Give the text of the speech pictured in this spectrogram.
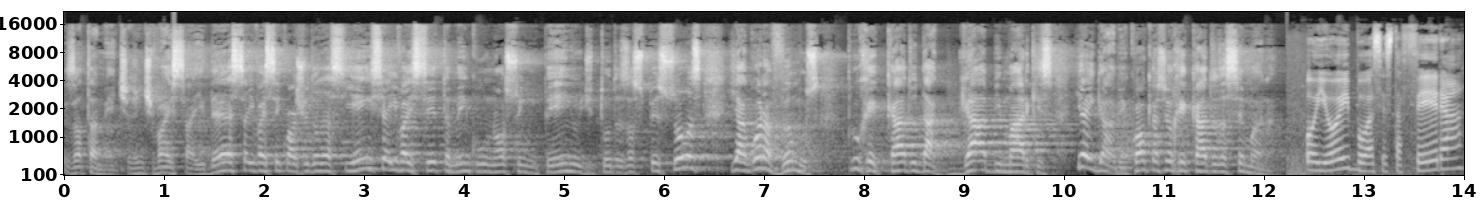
Exatamente. A gente vai sair dessa e vai ser com a ajuda da ciência e vai ser também com o nosso empenho de todas as pessoas. E agora vamos para o recado da Gabi Marques. E aí, Gabi, qual que é o seu recado da semana? Oi, oi, boa sexta-feira.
